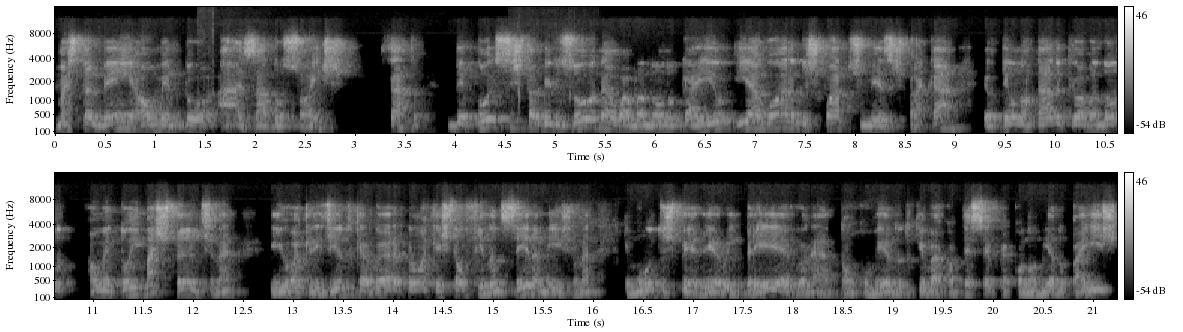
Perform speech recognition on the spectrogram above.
mas também aumentou as adoções, certo? Depois se estabilizou, né, o abandono caiu, e agora, dos quatro meses para cá, eu tenho notado que o abandono aumentou e bastante, né? E eu acredito que agora é por uma questão financeira mesmo, né? Que muitos perderam o emprego, né? Estão com medo do que vai acontecer com a economia do país.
